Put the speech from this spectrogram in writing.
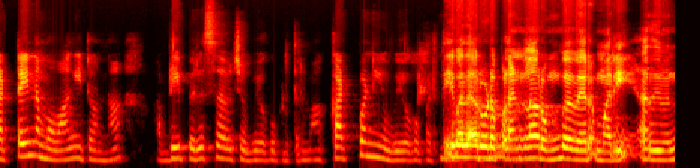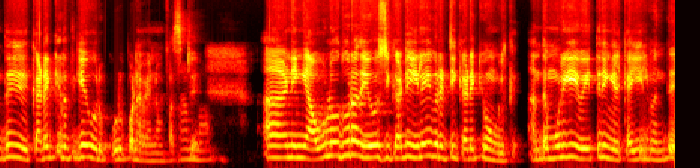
கட்டைன்னு நம்ம வாங்கிட்டோம்னா அப்படியே பெருசா வச்சு உபயோகப்படுத்தணுமா? கட் பண்ணி உபயோகப்படுத்த தேவதாரோட பலன்லாம் ரொம்ப வேற மாதிரி. அது வந்து கிடைக்கிறதுக்கே ஒரு குடுப்பனை வேணும் ஃபர்ஸ்ட் நீங்க அவ்வளவு தூரம் அதை யோசிக்காட்டி இலை விரட்டி கிடைக்கும் உங்களுக்கு. அந்த மூலிகையை வைத்து நீங்கள் கையில் வந்து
